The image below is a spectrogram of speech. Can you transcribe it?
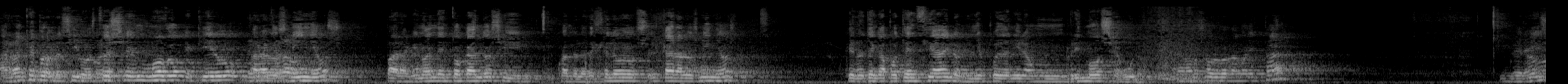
Arranque progresivo. Esto es un modo que quiero para los niños, para que no anden tocando si cuando le deje los, el cara a los niños, que no tenga potencia y los niños puedan ir a un ritmo seguro. Ahora vamos a volver a conectar y veréis,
